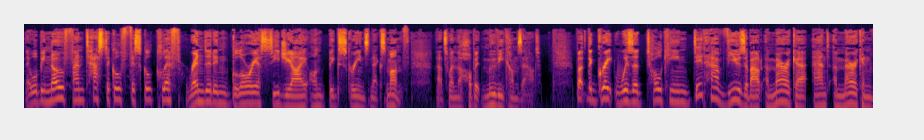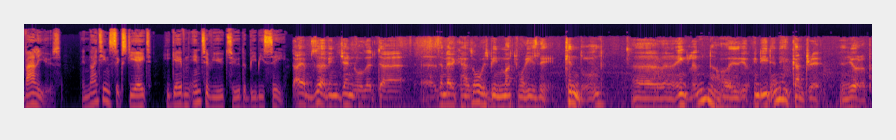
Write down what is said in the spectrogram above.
There will be no fantastical fiscal cliff rendered in glorious CGI on big screens next month. That's when the Hobbit movie comes out. But the great wizard Tolkien did have views about America and American values. In 1968, he gave an interview to the BBC. I observe in general that uh, uh, America has always been much more easily kindled uh, than England, or indeed any country in Europe.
